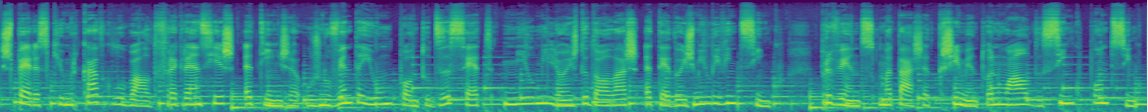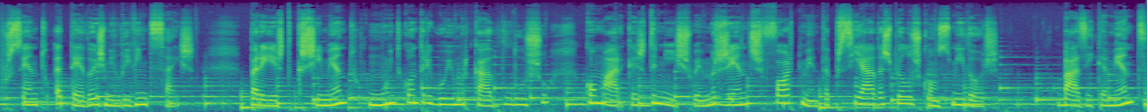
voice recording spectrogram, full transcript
espera-se que o mercado global de fragrâncias atinja os 91,17 mil milhões de dólares até 2025, prevendo-se uma taxa de crescimento anual de 5,5% até 2026. Para este crescimento, muito contribui o mercado de luxo, com marcas de nicho emergentes fortemente apreciadas pelos consumidores. Basicamente,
